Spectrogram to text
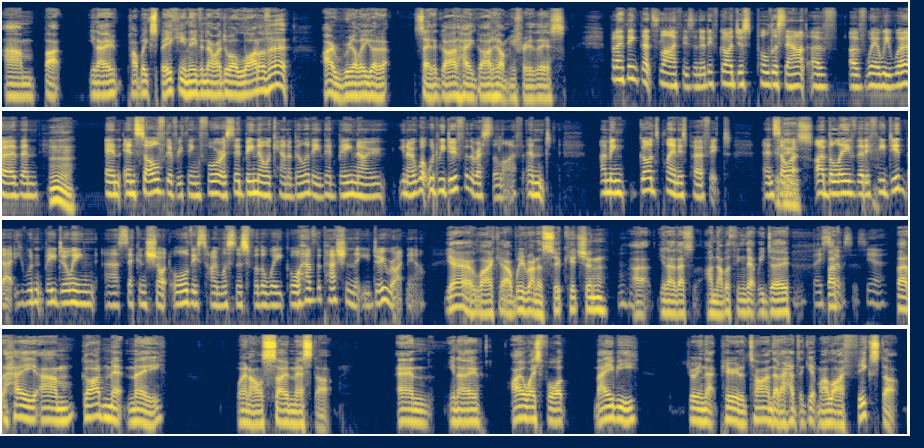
um, but you know, public speaking. Even though I do a lot of it, I really got to say to God, "Hey, God, help me through this." But I think that's life, isn't it? If God just pulled us out of of where we were, then and and solved everything for us, there'd be no accountability. There'd be no, you know, what would we do for the rest of the life? And I mean, God's plan is perfect. And so I. I believe that if he did that, he wouldn't be doing a second shot or this homelessness for the week or have the passion that you do right now. Yeah, like uh, we run a soup kitchen. Uh, you know, that's another thing that we do. Base But- services, yeah. But hey, um, God met me when I was so messed up. And, you know, I always thought maybe during that period of time that I had to get my life fixed up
